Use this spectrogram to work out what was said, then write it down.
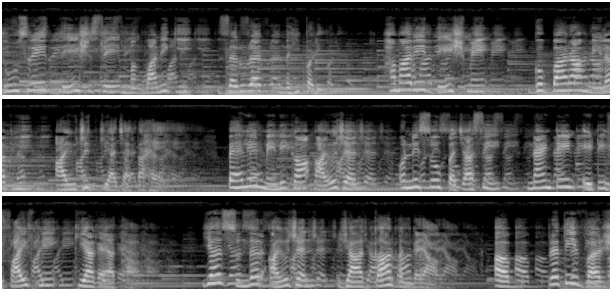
दूसरे देश से मंगवाने की ज़रूरत नहीं पड़ी। हमारे देश में गुब्बारा मेला भी आयोजित किया जाता है। पहले मेले का आयोजन 1985 1985 में किया गया था। यह सुंदर आयोजन यादगार बन गया। अब प्रति वर्ष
